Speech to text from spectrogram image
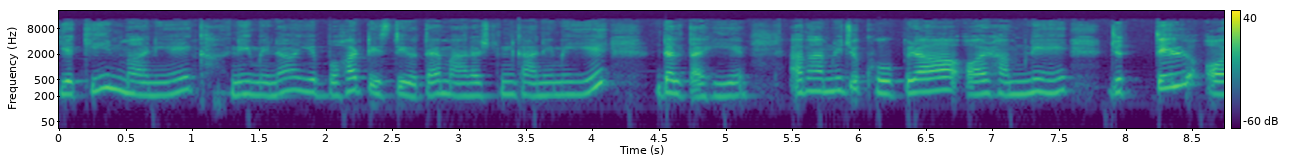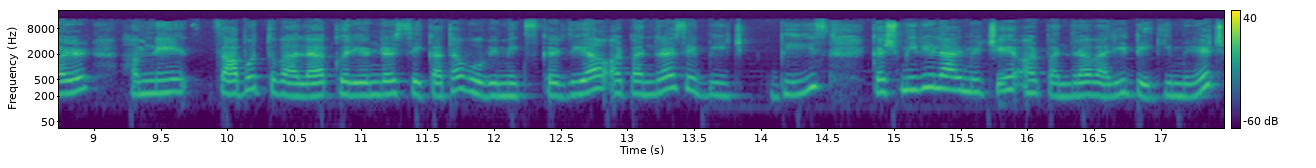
यकीन मानिए, खाने में ना ये बहुत टेस्टी होता है। महाराष्ट्रन खाने में ये डलता ही है। अब हमने जो खोपरा और हमने जो तिल और हमने साबुत वाला कोरिएंडर सेका था, वो भी मिक्स कर दिया और पंद्रह से बीस बीस कश्मीरी लाल मिर्चें और पंद्रह वाली डेगी मिर्च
